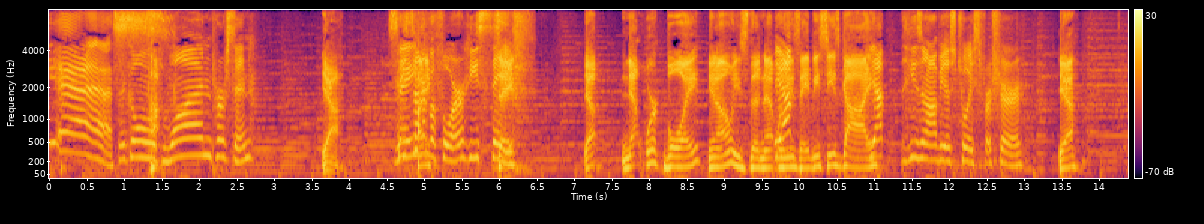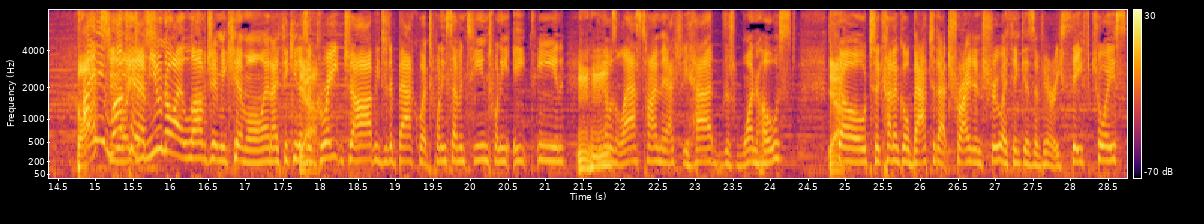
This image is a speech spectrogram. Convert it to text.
Yes. They're going with one person. Yeah. He's Safe. done it before. He's safe. Safe. Yep. Network boy. You know, he's the network. Yep. He's ABC's guy. Yep, he's an obvious choice for sure. Yeah. I? You love like him. You know I love Jimmy Kimmel, and I think he does Yeah. a great job. He did it back, what, 2017, 2018. Mm-hmm. I think that was the last time they actually had just one host. Yeah. So to kind of go back to that tried and true, I think is a very safe choice.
